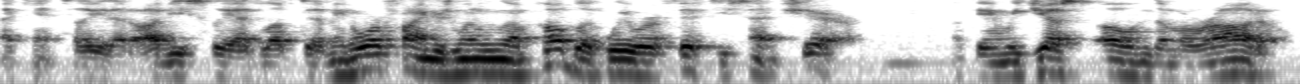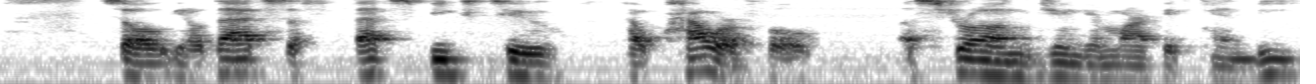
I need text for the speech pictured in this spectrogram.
I can't tell you that. Obviously, I'd love to. I mean, Ore Finders, when we went public, we were a 50 cent share. Okay, and we just owned the Mirado. So, you know, that's a, that speaks to how powerful a strong junior market can be.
